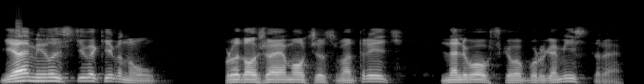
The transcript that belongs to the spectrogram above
Я милостиво кивнул, продолжая молча смотреть на львовского бургомистра,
